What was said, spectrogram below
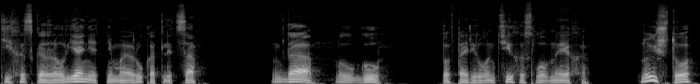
тихо сказал я, не отнимая рук от лица. Да, лгу, повторил он тихо, словно эхо. Ну и что?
